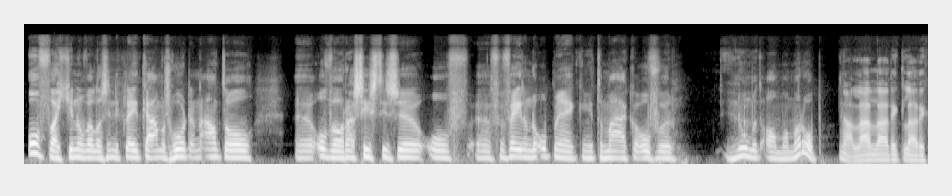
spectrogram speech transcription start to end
Of wat je nog wel eens in de kleedkamers hoort, een aantal uh, ofwel racistische of uh, vervelende opmerkingen te maken over noem het allemaal maar op. Nou, laat, laat ik, laat ik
